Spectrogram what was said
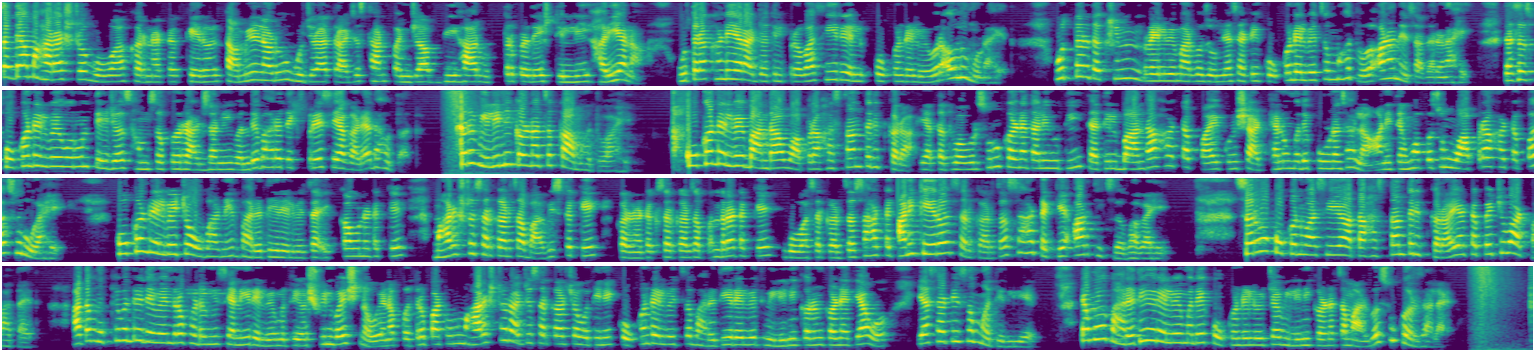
सध्या महाराष्ट्र गोवा कर्नाटक केरळ तामिळनाडू गुजरात राजस्थान पंजाब बिहार उत्तर प्रदेश दिल्ली हरियाणा उत्तराखंड या राज्यातील प्रवासी रेल कोकण रेल्वेवर अवलंबून आहेत. उत्तर दक्षिण रेल्वे मार्ग जोडण्यासाठी कोकण रेल्वेचं महत्त्व अनन्यसाधारण आहे. तसंच कोकण रेल्वेवरून तेजस हमसफर राजधानी वंदे भारत एक्सप्रेस या गाड्या धावतात. तर विलिनीकरणाचं का महत्त्व आहे? कोकण रेल्वे बांधा वापरा हस्तांतरित करा. या तत्वावर सुरू करण्यात आली होती. त्यातील बांधा हा टप्पा एकोणीशे अठ्ठ्याण्णवमध्ये पूर्ण झाला आणि तेव्हापासून वापरा हा टप्पा सुरू आहे. कोकण रेल्वेच्या उभारणीत भारतीय रेल्वेचा एक्कावन्न टक्के महाराष्ट्र सरकारचा बावीस टक्के कर्नाटक सरकारचा पंधरा टक्के गोवा सरकारचा सहा टक्के आणि केरळ सरकारचा सहा टक्के आर्थिक सहभाग आहे. सर्व कोकणवासीय आता हस्तांतरित करा या टप्प्याची वाट पाहत आहेत आता मुख्यमंत्री देवेंद्र फडणवीस यांनी रेल्वे मंत्री अश्विन वैष्णव यांना पत्र पाठवून महाराष्ट्र राज्य सरकारच्या वतीने कोकण रेल्वेचं भारतीय रेल्वेत विलिनीकरण करण्यात यावं यासाठी संमती दिली आहे. त्यामुळे भारतीय रेल्वेमध्ये कोकण रेल्वेच्या विलिनीकरणाचा मार्ग सुकर झालाय.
